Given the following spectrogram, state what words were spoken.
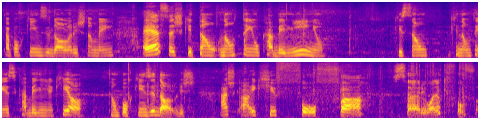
tá por 15 dólares também. Essas que estão não tem o cabelinho, que são que não tem esse cabelinho aqui, ó, estão por 15 dólares. Acho, ai, que fofa. Sério, olha que fofa.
